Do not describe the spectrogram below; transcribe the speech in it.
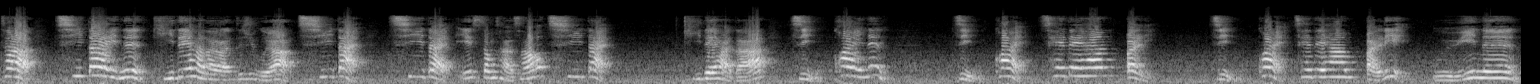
자, 치다이는 기대하다라는 뜻이고요. 치달, 치달, 일성사서 치달, 기대하다. 진, 콰이는 진, 콰이, 최대한 빨리. 진, 콰이, 최대한 빨리. 위는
